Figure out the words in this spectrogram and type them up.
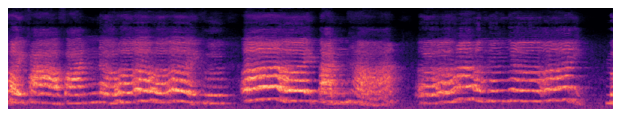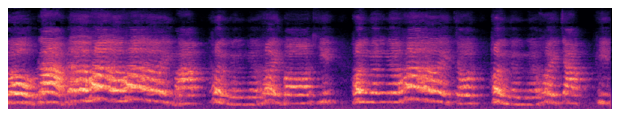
เฮ้ยฝ่าฟันเอ้ยคือเอ้ยตันหา เอ้ยโลภาเอ้ยบาปเฮ้ยบ่คิดเฮ้ยโจดเฮ้ยเเฮ้ยจับผิด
